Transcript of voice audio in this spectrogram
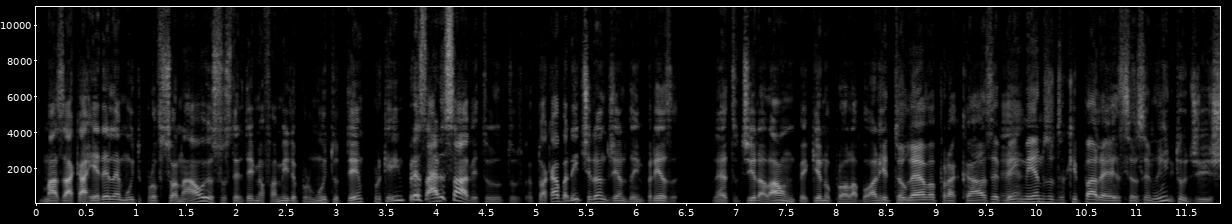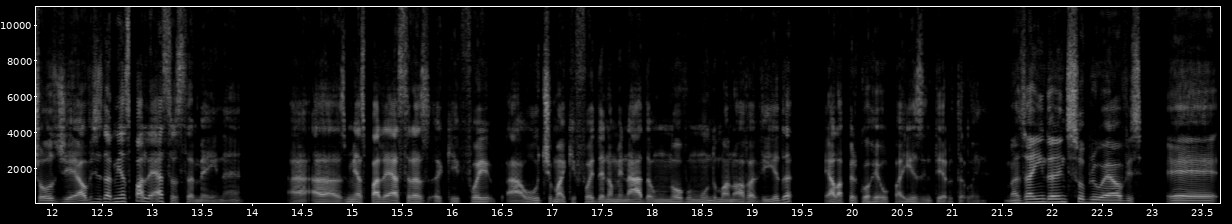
Mas a carreira ela é muito profissional, eu sustentei minha família por muito tempo, porque empresário sabe, tu, tu, tu acaba nem tirando dinheiro da empresa, né? Tu tira lá um pequeno prolabore. Que então... tu leva para casa é bem é, menos do que parece. Eu sempre... Muito de shows de Elvis e das minhas palestras também, né? as minhas palestras, eh, que foi a última que foi denominada Um Novo Mundo, Uma Nova Vida, ela percorreu o país inteiro também. Mas ainda antes sobre o Elvis, é...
